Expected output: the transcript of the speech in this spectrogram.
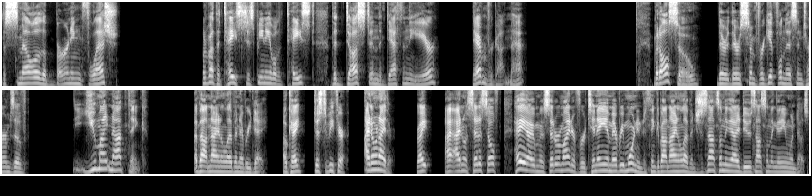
the smell of the burning flesh. What about the taste? Just being able to taste the dust and the death in the air? They haven't forgotten that. But also, there, there's some forgetfulness in terms of you might not think about 9 11 every day. Okay. Just to be fair, I don't either, right? I, I don't set a self, hey, I'm going to set a reminder for 10 a.m. every morning to think about 9 11. It's just not something that I do. It's not something that anyone does.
